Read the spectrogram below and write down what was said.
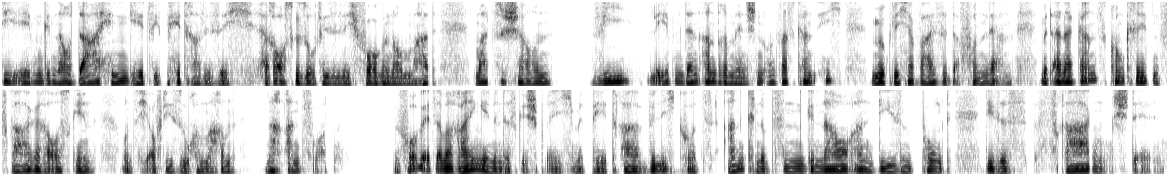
die eben genau dahin geht, wie Petra sie sich herausgesucht, wie sie sich vorgenommen hat, mal zu schauen, wie leben denn andere Menschen und was kann ich möglicherweise davon lernen? Mit einer ganz konkreten Frage rausgehen und sich auf die Suche machen nach Antworten. Bevor wir jetzt aber reingehen in das Gespräch mit Petra, will ich kurz anknüpfen genau an diesem Punkt, dieses Fragen stellen.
